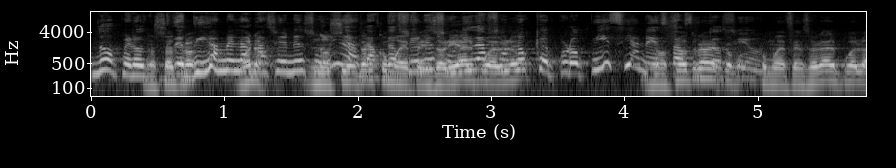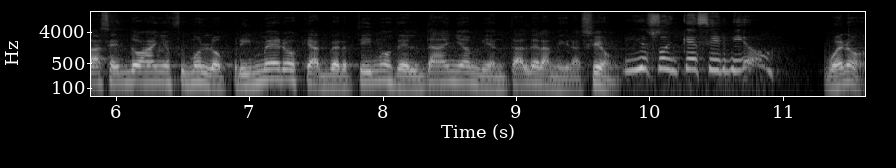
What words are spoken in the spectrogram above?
No, pero dígame las Naciones Unidas. Las Naciones Unidas son los que propician esta situación. Como, como Defensoría del Pueblo, hace dos años fuimos los primeros que advertimos del daño ambiental de la migración. ¿Y eso en qué sirvió? Bueno,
